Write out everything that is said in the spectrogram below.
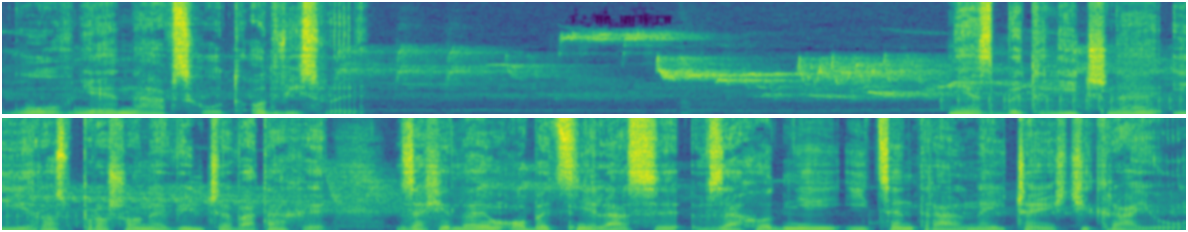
głównie na wschód od Wisły. Niezbyt liczne i rozproszone wilcze watachy zasiedlają obecnie lasy w zachodniej i centralnej części kraju.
